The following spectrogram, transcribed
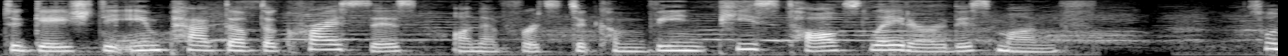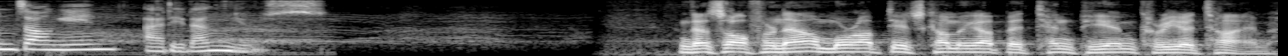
to gauge the impact of the crisis on efforts to convene peace talks later this month. 손정인, 아리랑 뉴스. And that's all for now. More updates coming up at 10 p.m. Korea time.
